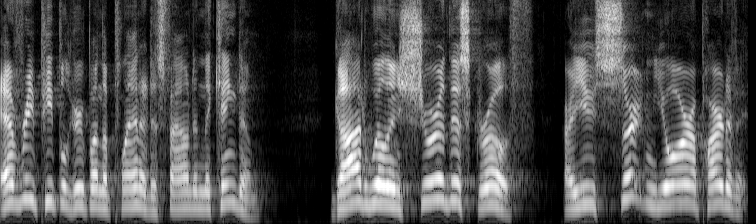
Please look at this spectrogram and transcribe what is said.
every people group on the planet is found in the kingdom. God will ensure this growth. Are you certain you're a part of it?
